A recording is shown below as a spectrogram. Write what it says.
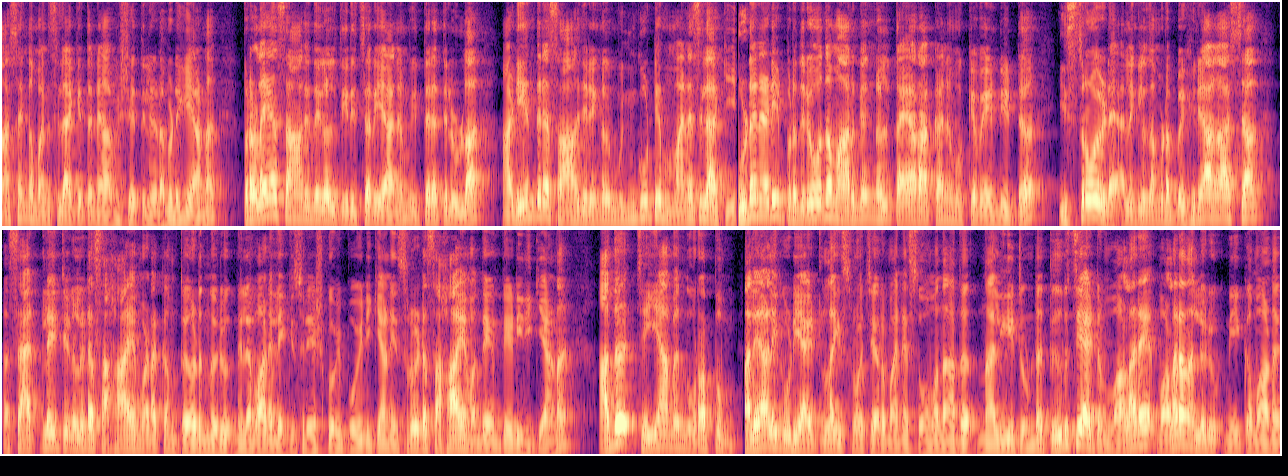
ആശങ്ക മനസ്സിലാക്കി തന്നെ ആ വിഷയത്തിൽ ഇടപെടുകയാണ്. പ്രളയ സാധ്യതകൾ തിരിച്ചറിയാനും ഇത്തരത്തിലുള്ള അടിയന്തര സാഹചര്യങ്ങൾ മുൻകൂട്ടി മനസ്സിലാക്കി ഉടനടി പ്രതിരോധ മാർഗങ്ങൾ തയ്യാറാക്കാനുമൊക്കെ വേണ്ടിയിട്ട് ഇസ്രോയുടെ അല്ലെങ്കിൽ നമ്മുടെ ബഹിരാകാശ സാറ്റലൈറ്റുകളുടെ സഹായം അടക്കം തേടുന്ന ഒരു നിലപാടിലേക്ക് സുരേഷ് ഗോപി പോയിരിക്കുകയാണ്. ഇസ്രോയുടെ സഹായം അദ്ദേഹം തേടിയിരിക്കുകയാണ്. അത് ചെയ്യാമെന്ന് ഉറപ്പും മലയാളി കൂടിയായിട്ടുള്ള ഇസ്രോ ചെയർമാൻ എസ് സോമനാഥ് നൽകിയിട്ടുണ്ട്. തീർച്ചയായിട്ടും വളരെ വളരെ നല്ലൊരു നീക്കമാണ്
